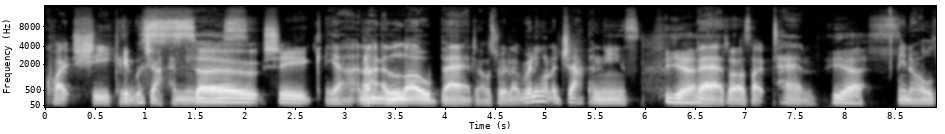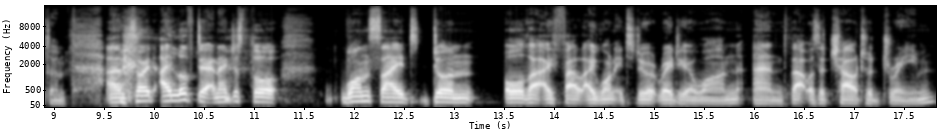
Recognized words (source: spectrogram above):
quite chic and It was Japanese. so chic. yeah, and, like a low bed. I was really like, really want a Japanese Yeah. bed. I was like ten Yes. in Oldham, um, so I, I loved it, and I just thought once I'd done all that I felt I wanted to do at Radio One, and that was a childhood dream.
